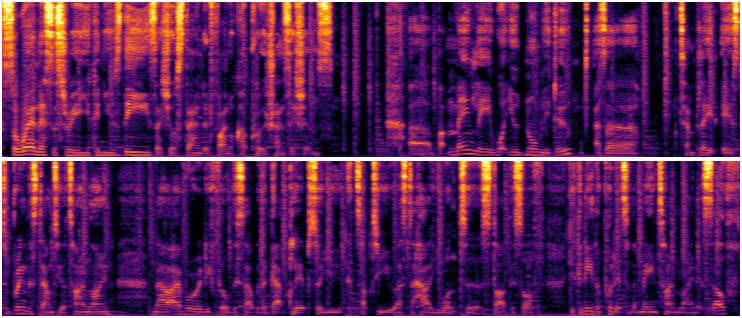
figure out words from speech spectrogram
so where necessary you can use these as your standard Final Cut Pro transitions uh, but mainly what you'd normally do as a template is to bring this down to your timeline. Now I've already filled this out with a gap clip so you it's up to you as to how you want to start this off. You can either put it to the main timeline itself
